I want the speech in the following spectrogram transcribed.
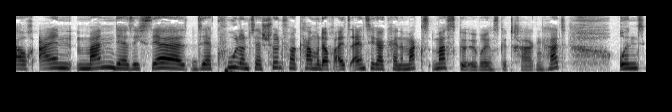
auch ein Mann, der sich sehr, sehr cool und sehr schön vorkam und auch als einziger keine Max Maske übrigens getragen hat. Und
